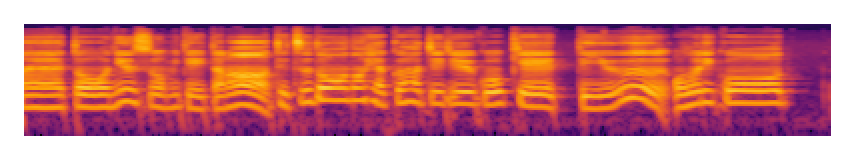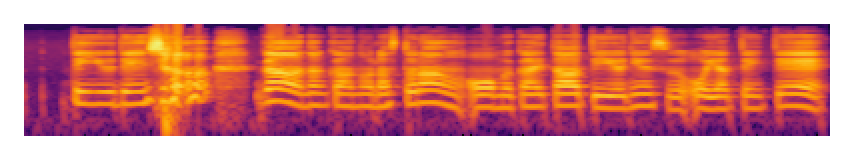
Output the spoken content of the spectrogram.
えっ、ー、と、ニュースを見ていたら、鉄道の185系っていう踊り子っていう電車 が、なんかあの、ラストランを迎えたっていうニュースをやっていて、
